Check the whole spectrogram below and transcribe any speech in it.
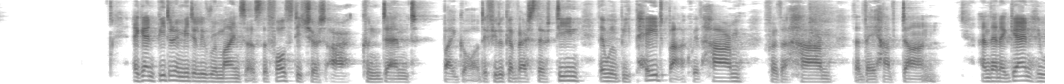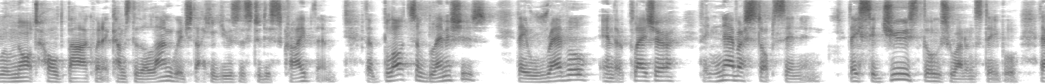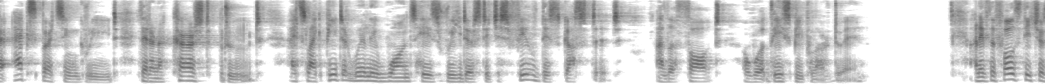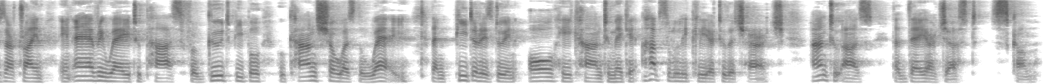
Again, Peter immediately reminds us the false teachers are condemned by God. If you look at verse 13, they will be paid back with harm for the harm that they have done. And then again, he will not hold back when it comes to the language that he uses to describe them. The blots and blemishes, they revel in their pleasure. They never stop sinning. They seduce those who are unstable. They're experts in greed. They're an accursed brood. It's like Peter really wants his readers to just feel disgusted at the thought of what these people are doing. And if the false teachers are trying in every way to pass for good people who can show us the way, then Peter is doing all he can to make it absolutely clear to the church and to us that they are just scum.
